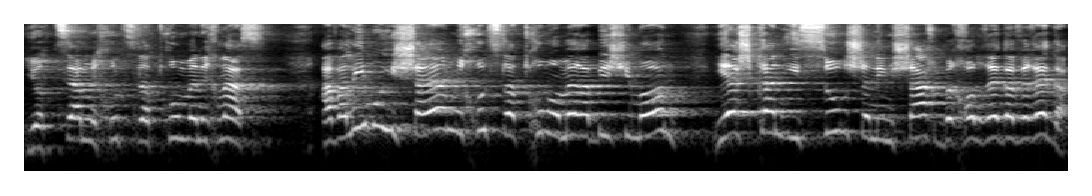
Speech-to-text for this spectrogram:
יוצא מחוץ לתחום ונכנס. אבל אם הוא יישאר מחוץ לתחום, אומר רבי שמעון, יש כאן איסור שנמשך בכל רגע ורגע.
